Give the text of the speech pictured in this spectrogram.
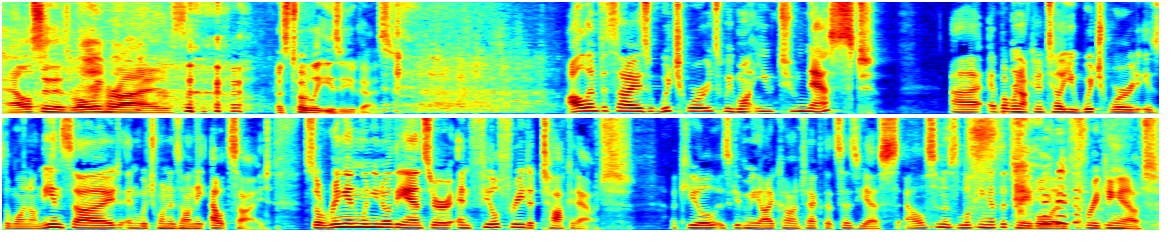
Allison is rolling her eyes. That's totally easy, you guys. I'll emphasize which words we want you to nest, uh, but we're not going to tell you which word is the one on the inside and which one is on the outside. So ring in when you know the answer and feel free to talk it out. Akil is giving me eye contact that says yes. Allison is looking at the table and freaking out.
